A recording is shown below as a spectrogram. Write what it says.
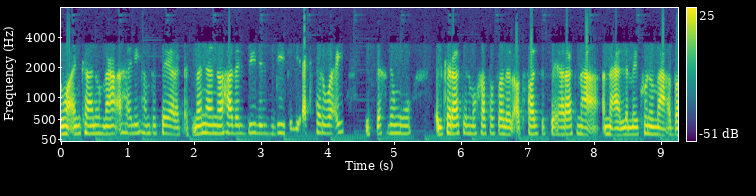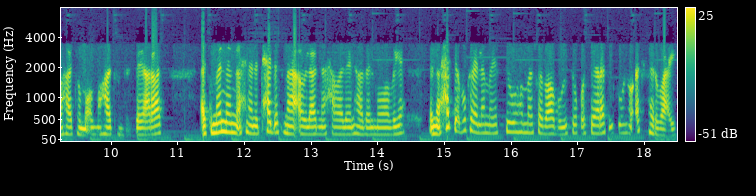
سواء كانوا مع اهاليهم في السيارات، اتمنى انه هذا الجيل الجديد اللي أكثر وعي يستخدموا الكراسي المخصصة للاطفال في السيارات مع مع لما يكونوا مع ابهاتهم وامهاتهم في السيارات. اتمنى انه إحنا نتحدث مع اولادنا حوالين هذا المواضيع، انه حتى بكرة لما يستووا هم شباب ويسوقوا سيارات يكونوا أكثر وعي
